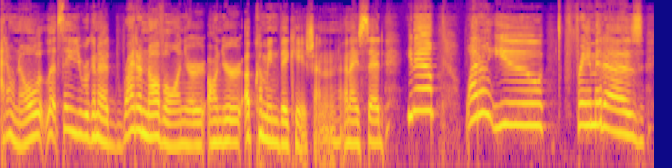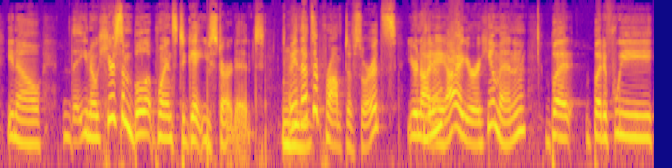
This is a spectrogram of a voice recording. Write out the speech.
I don't know. Let's say you were going to write a novel on your on your upcoming vacation. And I said you know why don't you frame it as you know the, you know here's some bullet points to get you started. I mean that's a prompt of sorts. You're not AI you're a human. But but if we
